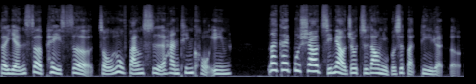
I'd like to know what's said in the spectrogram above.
的颜色、配色、走路方式和听口音，大概不需要几秒就知道你不是本地人了。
